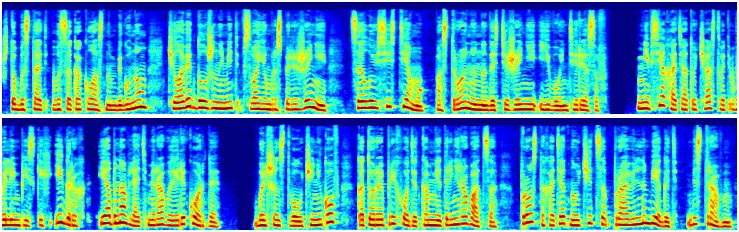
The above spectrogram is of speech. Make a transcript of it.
Чтобы стать высококлассным бегуном, человек должен иметь в своем распоряжении целую систему, построенную на достижении его интересов. Не все хотят участвовать в Олимпийских играх и обновлять мировые рекорды. Большинство учеников, которые приходят ко мне тренироваться, просто хотят научиться правильно бегать, без травм,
